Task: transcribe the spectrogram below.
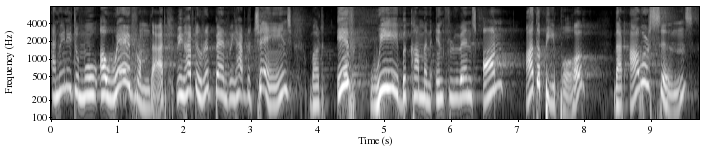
and we need to move away from that. We have to repent, we have to change. But if we become an influence on other people, that our sins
